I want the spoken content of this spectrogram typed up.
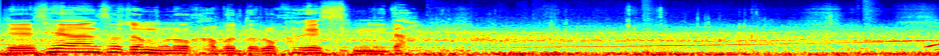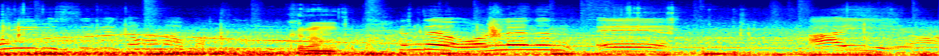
이제 세안 서점으로 가보도록 하겠습니다. 어휘로 쓰기도 하나 봐. 그런 거 봐. 근데 원래는 애 아이예요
